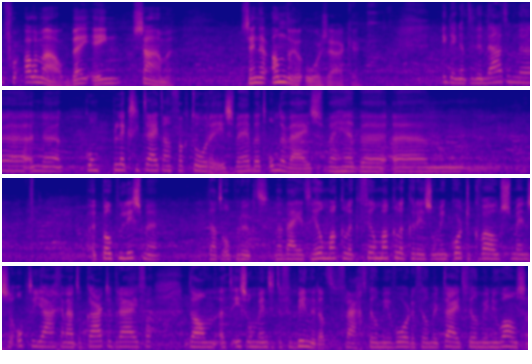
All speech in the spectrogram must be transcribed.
Voor allemaal, bijeen, samen. Zijn er andere oorzaken? Ik denk dat het inderdaad een, eh, een eh, complexiteit aan factoren is. We hebben het onderwijs, we hebben um, het populisme dat oprukt. Waarbij het heel makkelijk, veel makkelijker is om in korte quotes mensen op te jagen en uit elkaar te drijven. Dan het is om mensen te verbinden. Dat vraagt veel meer woorden, veel meer tijd, veel meer nuance.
